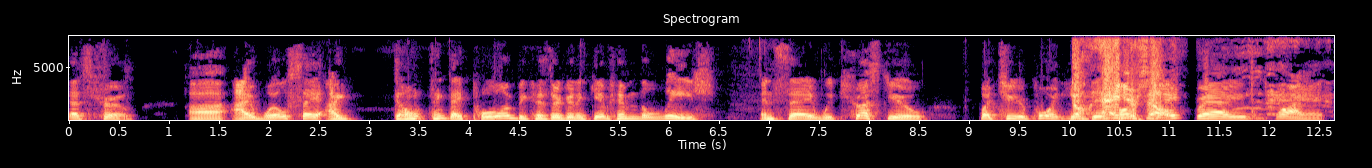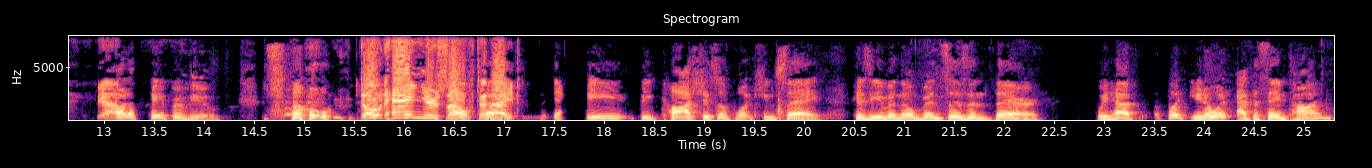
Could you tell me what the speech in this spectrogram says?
That's true. Uh, I will say I don't think they pull him because they're going to give him the leash and say, "We trust you," but to your point, he Don't did hang yourself. Bray Wyatt Yeah. on a pay per view. So Don't hang yourself tonight. yeah, be be cautious of what you say because even though Vince isn't there, we have. But you know what? At the same time,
